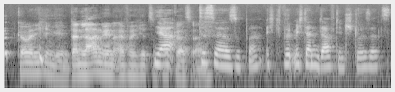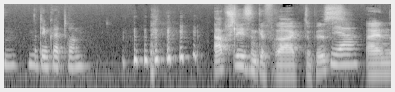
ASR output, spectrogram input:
können wir nicht hingehen. Dann laden wir ihn einfach hier zum Ja, Podcast ein. das wäre super. Ich würde mich dann da auf den Stuhl setzen mit dem Karton. Abschließend gefragt, du bist Ja. ein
